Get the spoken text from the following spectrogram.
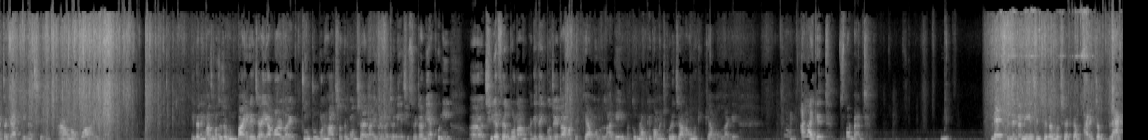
একটা ক্যাপ কিনেছি। আই নো ওয়াই ইদানিং মাঝে মাঝে যখন বাইরে যাই, আমার লাইক চুল টুল মনে হয় আঁচড়াতে মন চায় না এই জন্য এটা নিয়েছি। সো এটা আমি এখনই ছিঁড়ে ফেলব না। আগে দেখব যে এটা আমাকে কেমন লাগে। বা তোমরা আমাকে কমেন্ট করে জানাও আমাকে কেমন লাগে। I like it it's not bad next যেটা নিয়েছি সেটা হচ্ছে একটা, আরেকটা black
